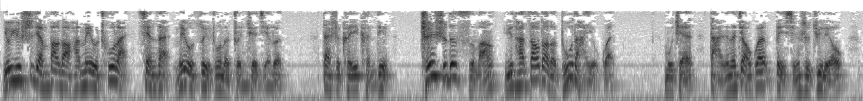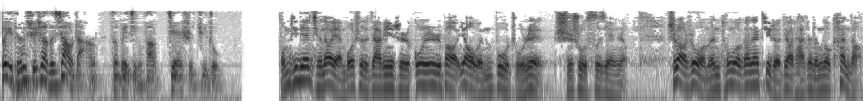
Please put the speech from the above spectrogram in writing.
由于尸检报告还没有出来，现在没有最终的准确结论。但是可以肯定，陈实的死亡与他遭到的毒打有关。目前，打人的教官被刑事拘留，贝腾学校的校长则被警方监视居住。我们今天请到演播室的嘉宾是《工人日报》要闻部主任石树思先生。石老师，我们通过刚才记者调查就能够看到，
